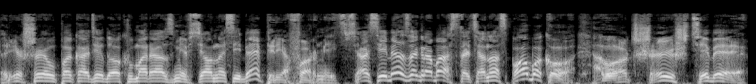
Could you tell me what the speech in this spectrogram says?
Решил, пока дедок в маразме, все на себя переоформить, все себя загробастать, а нас по боку! А вот шиш тебе!»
